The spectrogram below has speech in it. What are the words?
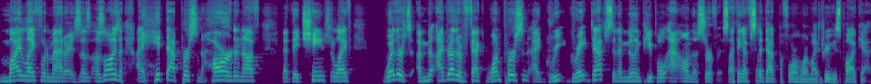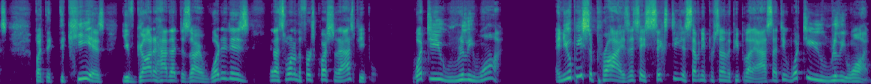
my life would matter. As, as long as I hit that person hard enough that they change their life, whether it's i would rather affect one person at great, great depths than a million people at, on the surface. I think I've said that before in one of my previous podcasts. But the, the key is you've got to have that desire. What it is, that's one of the first questions I ask people. What do you really want? And you'll be surprised. I'd say 60 to 70% of the people that I ask that to, what do you really want?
